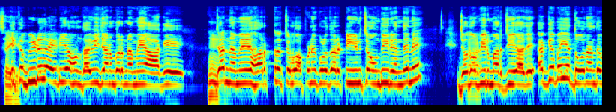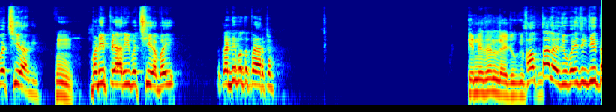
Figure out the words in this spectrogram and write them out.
ਇੱਕ ਵੀਡੀਓ ਦਾ ਆਈਡੀਆ ਹੁੰਦਾ ਵੀ ਜਾਨਵਰ ਨਵੇਂ ਆ ਗਏ ਜਾਂ ਨਵੇਂ ਹਰ ਚਲੋ ਆਪਣੇ ਕੋਲ ਤਾਂ ਰੁਟੀਨ ਚ ਆਉਂਦੇ ਹੀ ਰਹਿੰਦੇ ਨੇ ਜਦੋਂ ਵੀਰ ਮਰਜ਼ੀ ਆ ਜੇ। ਅੱਗੇ ਬਈ ਇਹ ਦੋ ਦੰਦ ਵੱਛੀ ਆ ਗਈ। ਹੂੰ। ਬੜੀ ਪਿਆਰੀ ਵੱਛੀ ਆ ਬਈ। ਕੱਢੀ ਪੁੱਤ ਪੈਰ ਚ। ਕਿੰਨੇ ਦਿਨ ਲੈ ਜੂਗੀ? ਹਫਤਾ ਲੈ ਜੂ ਬਾਈ ਜਗਜੀਤ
